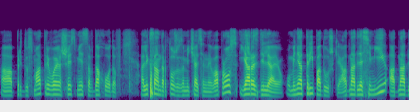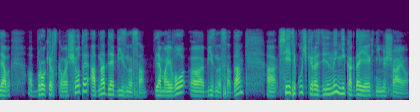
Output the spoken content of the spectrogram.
а, предусматривая 6 месяцев доходов? Александр, тоже замечательный вопрос. Я разделяю. У меня три подушки. Одна для семьи, одна для а, брокерского счета, одна для бизнеса, для моего э, бизнеса. Да? Все эти кучки разделены, никогда я их не мешаю.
